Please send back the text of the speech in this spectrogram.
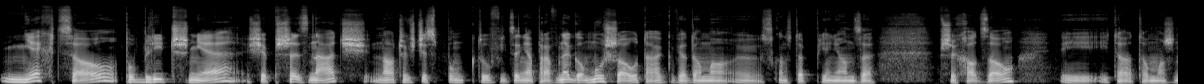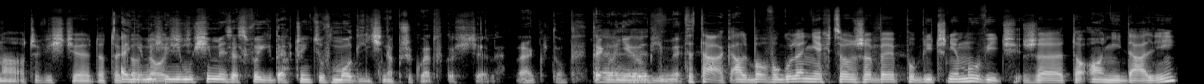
nie chcą publicznie się przyznać, no oczywiście z punktu widzenia prawnego muszą, tak, wiadomo y, skąd te pieniądze przychodzą i, i to, to można oczywiście do tego Ale nie, my dojść. się nie musimy za swoich darczyńców modlić na przykład w kościele, tak? To, tego nie e, robimy. E, tak, albo w ogóle nie chcą, żeby publicznie mówić, że to oni dali,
